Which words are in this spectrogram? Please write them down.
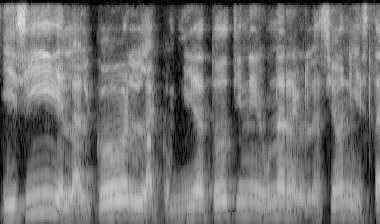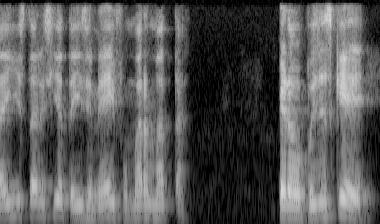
Y sí, el alcohol, la comida, todo tiene una regulación y está ahí establecida, te dicen, hey, fumar mata. Pero pues es que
